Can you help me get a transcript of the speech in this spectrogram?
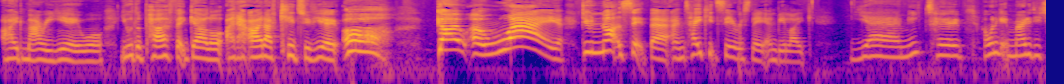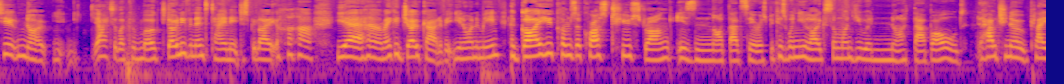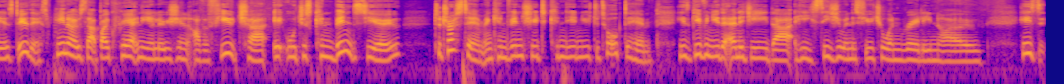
I'd marry you, or you're the perfect girl, or I'd, I'd have kids with you. Oh, go away. Do not sit there and take it seriously and be like, yeah, me too. I want to get married with you too. No, you, you act like a mug. Don't even entertain it. Just be like, Haha, yeah, huh, make a joke out of it. You know what I mean? A guy who comes across too strong is not that serious because when you like someone, you are not that bold. How do you know players do this? He knows that by creating the illusion of a future, it will just convince you to trust him and convince you to continue to talk to him. He's giving you the energy that he sees you in his future when really no. He's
